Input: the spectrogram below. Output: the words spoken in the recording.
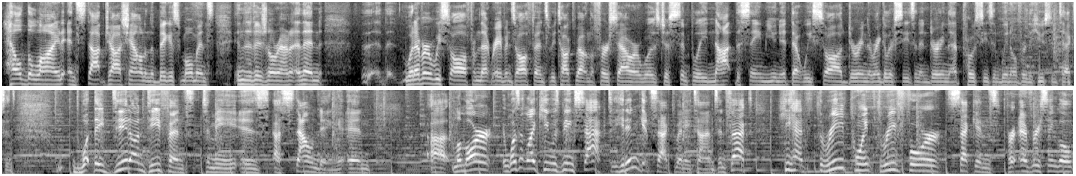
held the line and stopped Josh Allen in the biggest moments in the divisional round. And then whatever we saw from that Ravens offense we talked about in the first hour was just simply not the same unit that we saw during the regular season and during that postseason win over the Houston Texans. What they did on defense to me is astounding. And uh, Lamar, it wasn't like he was being sacked. He didn't get sacked many times. In fact, he had 3.34 seconds for every single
